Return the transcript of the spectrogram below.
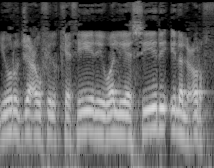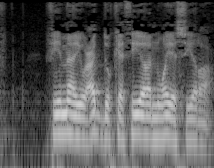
يرجع في الكثير واليسير إلى العرف فيما يعد كثيرا ويسيرا.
